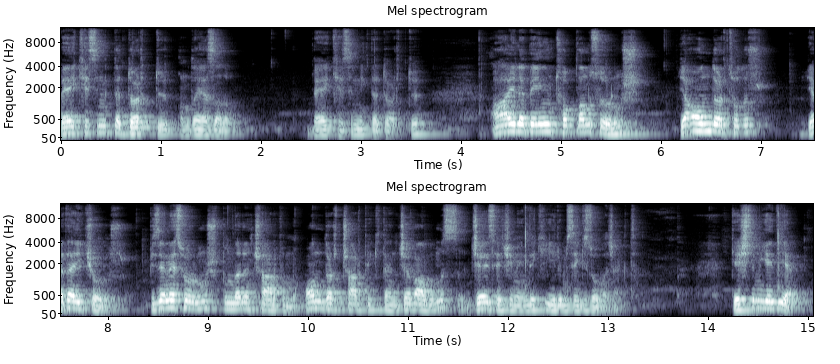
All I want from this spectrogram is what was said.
b kesinlikle 4'tü onu da yazalım. b kesinlikle 4'tü. a ile b'nin toplamı sorulmuş ya 14 olur ya da 2 olur. Bize ne sorulmuş? Bunların çarpımı. 14 çarpı 2'den cevabımız C seçeneğindeki 28 olacaktı. Geçtim 7'ye.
